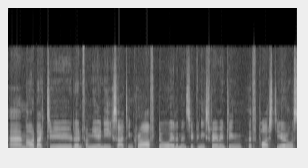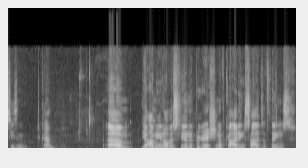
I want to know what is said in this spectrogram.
Um, I would like to learn from you any exciting craft or elements you've been experimenting the past year or season to come. Um, yeah, I mean, obviously, in the progression of kiting sides of things,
